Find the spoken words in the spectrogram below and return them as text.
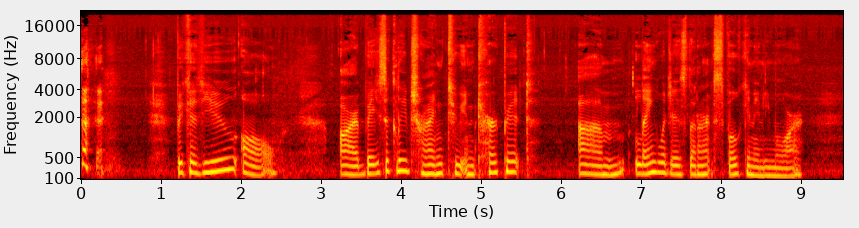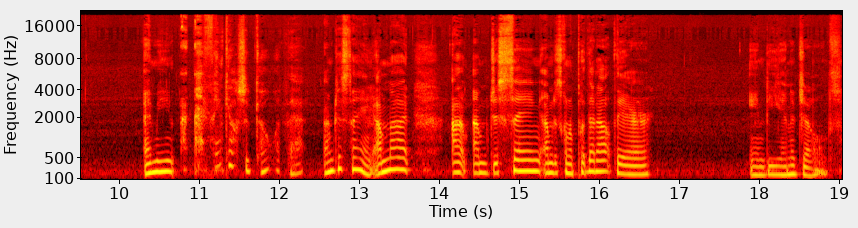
because you all are basically trying to interpret um, languages that aren't spoken anymore. I mean, I, I think y'all should go with that. I'm just saying. I'm not. I'm, I'm just saying. I'm just going to put that out there. Indiana Jones.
